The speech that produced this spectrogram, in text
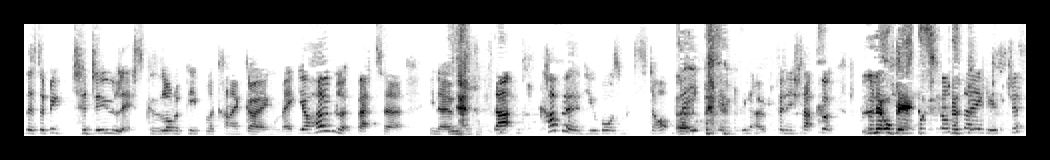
there's a big to-do list because a lot of people are kind of going make your home look better you know that cupboard you've always start baking you know finish that book but little bit what you're saying is just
